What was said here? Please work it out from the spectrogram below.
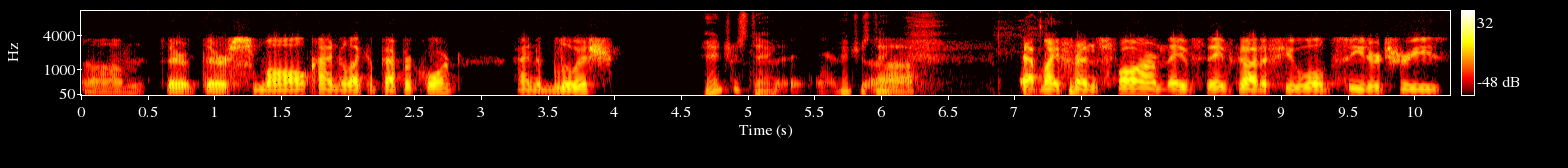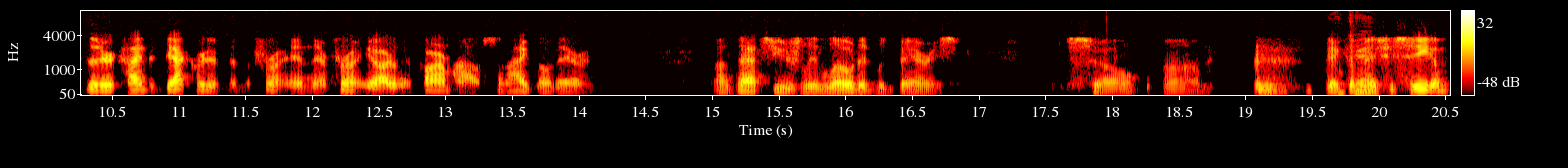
um, they're they're small, kind of like a peppercorn, kind of bluish. Interesting. Interesting. Uh, at my friend's farm, they've they've got a few old cedar trees that are kind of decorative in the front in their front yard of their farmhouse, and I go there, and uh, that's usually loaded with berries. So um, pick them as you see them.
